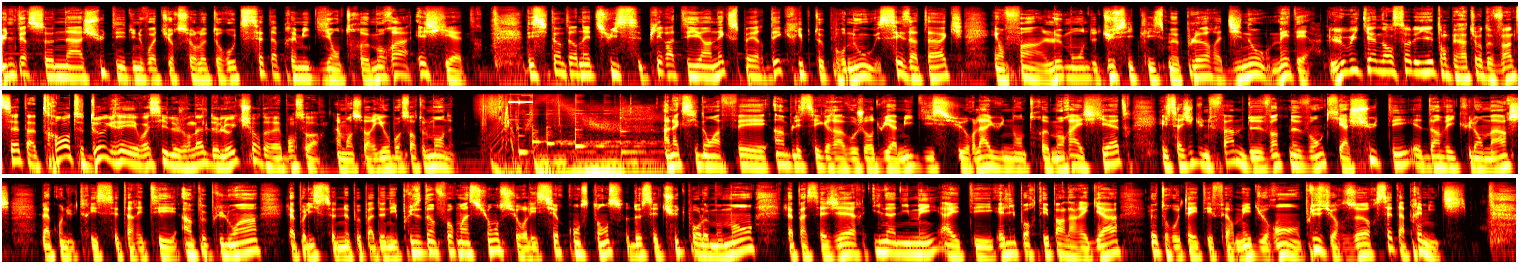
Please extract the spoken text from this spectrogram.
Une personne a chuté d'une voiture sur l'autoroute cet après-midi entre Morat et Chiètre. Des sites internet suisses piratés, un expert décrypte pour nous ces attaques. Et enfin, le monde du cyclisme pleure Dino Meder. Le week-end ensoleillé, température de 27 à 30 degrés. Voici le journal de Loïc Chorderet. Bonsoir. Bonsoir Rio, bonsoir tout le monde. Un accident a fait un blessé grave aujourd'hui à midi sur la une entre Morat et Chiètre. Il s'agit d'une femme de 29 ans qui a chuté d'un véhicule en marche. La conductrice s'est arrêtée un peu plus loin. La police ne peut pas donner plus d'informations sur les circonstances de cette chute pour le moment. La passagère inanimée a été héliportée par la Réga. L'autoroute a été fermée durant plusieurs heures cet après-midi.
